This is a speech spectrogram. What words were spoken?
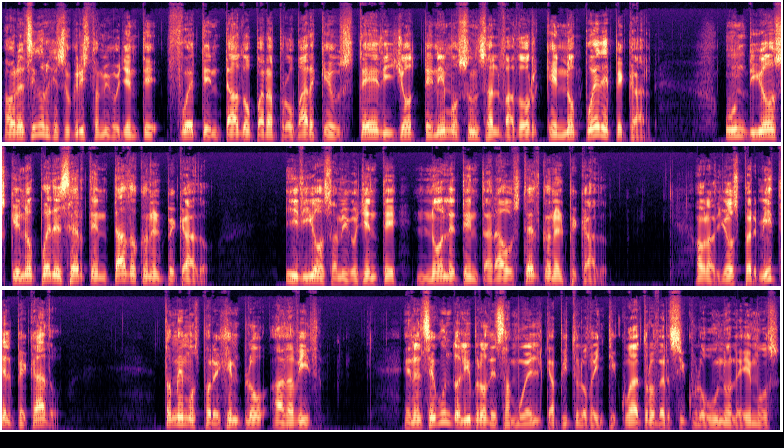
Ahora el Señor Jesucristo, amigo oyente, fue tentado para probar que usted y yo tenemos un Salvador que no puede pecar, un Dios que no puede ser tentado con el pecado. Y Dios, amigo oyente, no le tentará a usted con el pecado. Ahora Dios permite el pecado. Tomemos por ejemplo a David. En el segundo libro de Samuel, capítulo 24, versículo 1 leemos,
